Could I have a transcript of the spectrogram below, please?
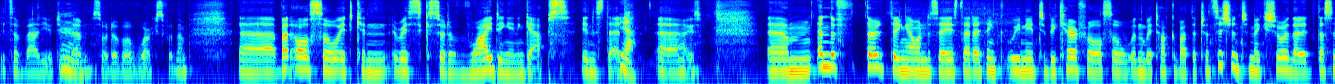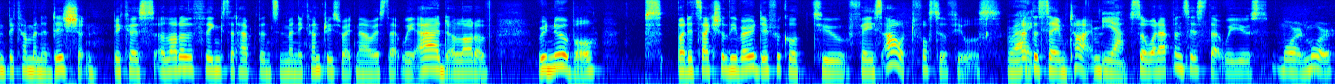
it's of value to Mm. them, sort of, or works for them. Uh, but also, it can risk sort of widening gaps instead. Yeah. Uh. Um, and the third thing I want to say is that I think we need to be careful also when we talk about the transition to make sure that it doesn't become an addition because a lot of the things that happens in many countries right now is that we add a lot of renewable but it's actually very difficult to phase out fossil fuels at the same time. Yeah. So what happens is that we use more and more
